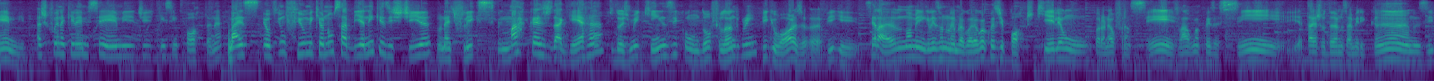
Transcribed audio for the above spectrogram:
MCM. Acho que foi naquele MCM de quem se importa, né? Mas eu vi um filme que eu não sabia nem que existia no Netflix, Marcas da Guerra, de 2015, com Dolph Lundgren, Big Wars, uh, Big, sei lá, o nome em inglês eu não lembro agora, alguma coisa de porcos, que ele é um coronel francês, lá, alguma coisa assim, e tá ajudando os americanos, e,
